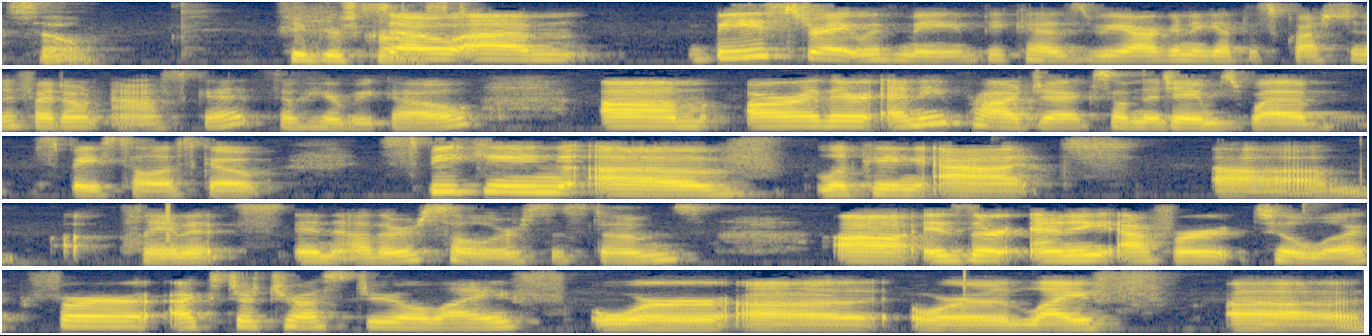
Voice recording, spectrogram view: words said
so fingers crossed. So um, be straight with me because we are going to get this question if I don't ask it. So here we go. Um, are there any projects on the James Webb Space Telescope? Speaking of looking at um, planets in other solar systems, uh, is there any effort to look for extraterrestrial life or uh, or life uh,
